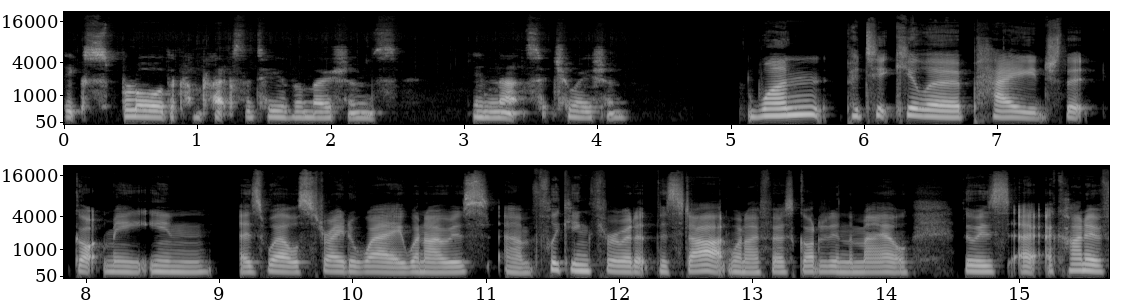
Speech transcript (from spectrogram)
explore the complexity of emotions in that situation. One particular page that got me in as well straight away when I was um, flicking through it at the start when I first got it in the mail. There was a, a kind of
